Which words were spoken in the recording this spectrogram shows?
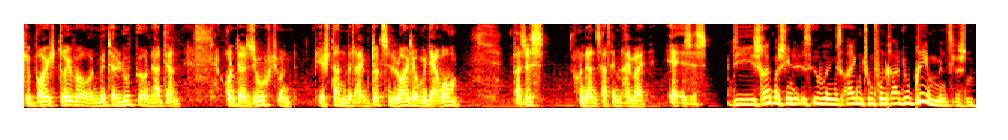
gebeugt drüber und mit der Lupe und hat dann untersucht und wir standen mit einem Dutzend Leute um ihn herum. Was ist? Und dann sagte er einmal, er ist es. Die Schreibmaschine ist übrigens Eigentum von Radio Bremen inzwischen.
